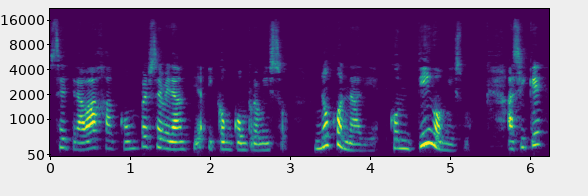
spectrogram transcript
se trabaja con perseverancia y con compromiso, no con nadie, contigo mismo. Así que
